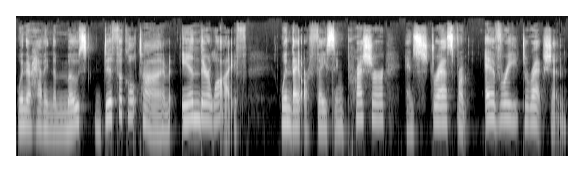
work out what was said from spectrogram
when they're having the most difficult time in their life when they are facing pressure and stress from every direction.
